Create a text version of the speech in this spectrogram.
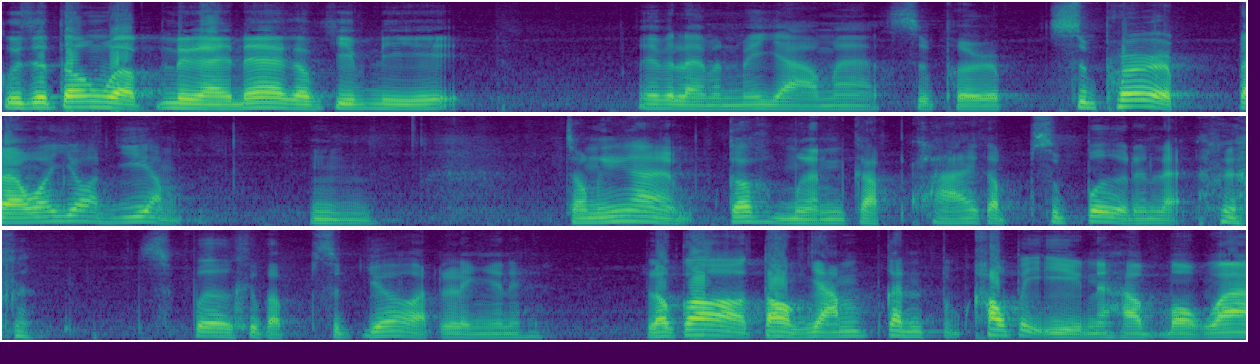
กูจะต้องแบบเหนื่อยแน่กับคลิปนี้ ไม่เป็นไร มันไม่ยาวมาก superb superb แปลว่ายอดเยี่ยม อืมจำง่ายๆก็เหมือนกับคล้ายกับซูเปอร์นั่นแหละซูเปอร์คือแบบสุดยอดอะไรเงี้ยนะแล้วก็ตอกย้ำกันเข้าไปอีกนะครับ บอกว่า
